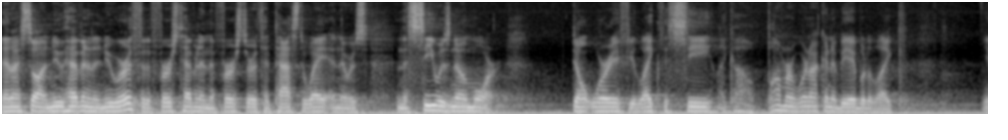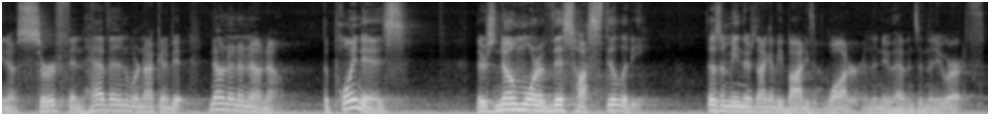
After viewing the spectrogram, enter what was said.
Then I saw a new heaven and a new earth, for the first heaven and the first earth had passed away, and there was and the sea was no more. Don't worry if you like the sea, like, oh, bummer, we're not going to be able to like, you know, surf in heaven. We're not going to be No, no, no, no, no. The point is, there's no more of this hostility. Doesn't mean there's not going to be bodies of water in the new heavens and the new earth.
